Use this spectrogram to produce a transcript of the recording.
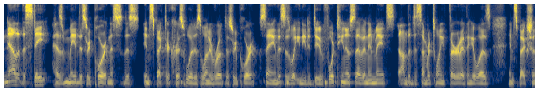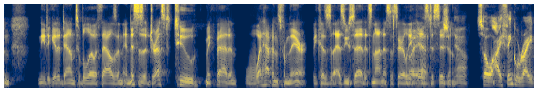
now that the state has made this report, and this this inspector Chris Wood is the one who wrote this report, saying this is what you need to do. 1407 inmates on the December 23rd, I think it was, inspection need to get it down to below a thousand. And this is addressed to McFadden. What happens from there? Because as you said, it's not necessarily Oh, yeah. his decision. Yeah. So I think, right,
